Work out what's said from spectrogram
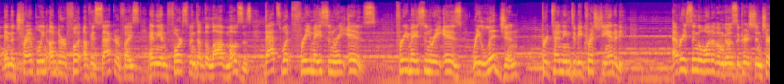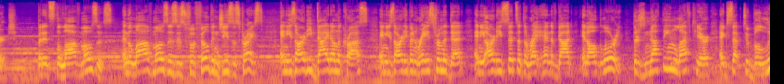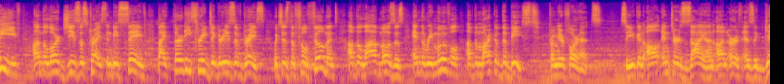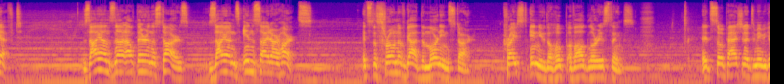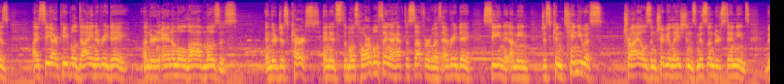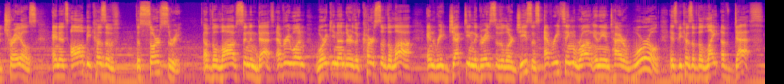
And the trampling underfoot of His sacrifice and the enforcement of the law of Moses. That's what Freemasonry is. Freemasonry is religion pretending to be Christianity. Every single one of them goes to Christian church. But it's the law of Moses. And the law of Moses is fulfilled in Jesus Christ. And he's already died on the cross. And he's already been raised from the dead. And he already sits at the right hand of God in all glory. There's nothing left here except to believe on the Lord Jesus Christ and be saved by 33 degrees of grace, which is the fulfillment of the law of Moses and the removal of the mark of the beast from your foreheads. So you can all enter Zion on earth as a gift. Zion's not out there in the stars, Zion's inside our hearts. It's the throne of God, the morning star. Christ in you, the hope of all glorious things. It's so passionate to me because I see our people dying every day under an animal law of Moses. And they're just cursed. And it's the most horrible thing I have to suffer with every day, seeing it. I mean, just continuous trials and tribulations, misunderstandings, betrayals. And it's all because of the sorcery of the law of sin and death. Everyone working under the curse of the law and rejecting the grace of the Lord Jesus, everything wrong in the entire world is because of the light of death,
